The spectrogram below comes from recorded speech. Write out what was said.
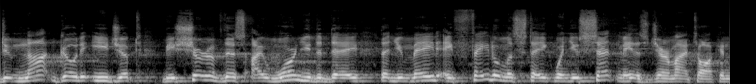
do not go to Egypt. Be sure of this. I warn you today that you made a fatal mistake when you sent me, this is Jeremiah talking,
